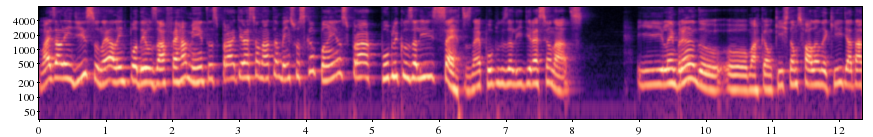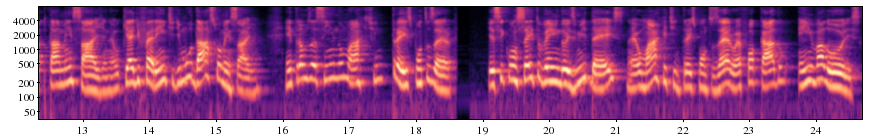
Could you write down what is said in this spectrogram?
Mas além disso, né, além de poder usar ferramentas para direcionar também suas campanhas para públicos ali certos, né? Públicos ali direcionados. E lembrando, Marcão, que estamos falando aqui de adaptar a mensagem, né? o que é diferente de mudar a sua mensagem. Entramos assim no marketing 3.0. Esse conceito veio em 2010. Né? O marketing 3.0 é focado em valores.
